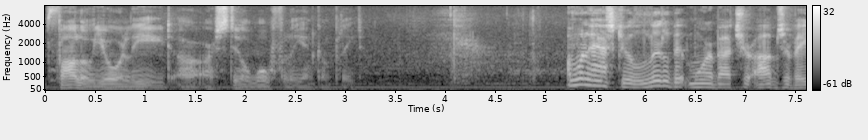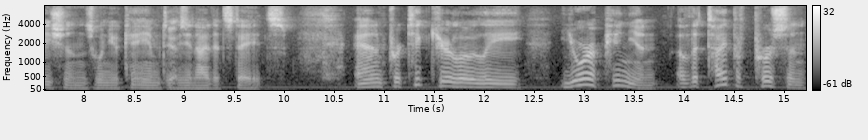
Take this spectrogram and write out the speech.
follow your lead are, are still woefully incomplete. I want to ask you a little bit more about your observations when you came to yes. the United States, and particularly your opinion of the type of person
